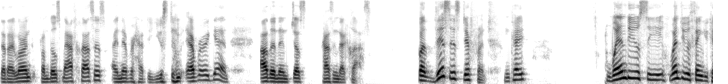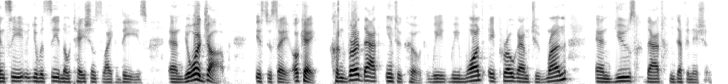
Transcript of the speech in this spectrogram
that I learned from those math classes, I never had to use them ever again, other than just passing that class. But this is different, okay? When do you see, when do you think you can see, you would see notations like these? And your job is to say, okay, convert that into code. We, we want a program to run and use that definition.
